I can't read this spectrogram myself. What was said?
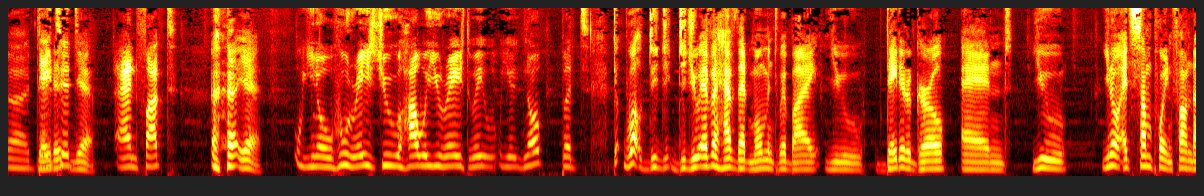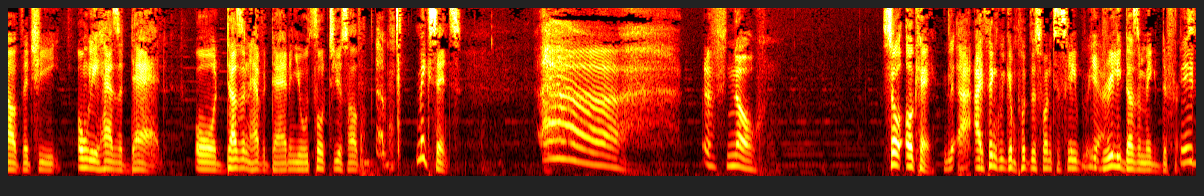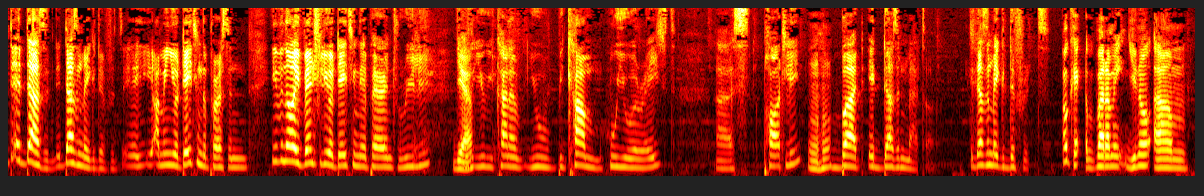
uh, dated, Yeah, and fucked, yeah. You know, who raised you, how were you raised, where you, know, but Well, did you- did you ever have that moment whereby you dated a girl and you, you know, at some point found out that she only has a dad or doesn't have a dad, and you thought to yourself, "Uh, makes sense. ah, if, no, So okay, I think we can put this one to sleep. Yeah. It really doesn't make a difference. It, it doesn't. It doesn't make a difference. I I mean, you're dating the person, even though eventually you're dating their parent. Really, Yeah. You, you kind of you become who you were raised, uh, partly, Mm-hmm. but it doesn't matter. It doesn't make a difference. Okay, but I mean, you know, um,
